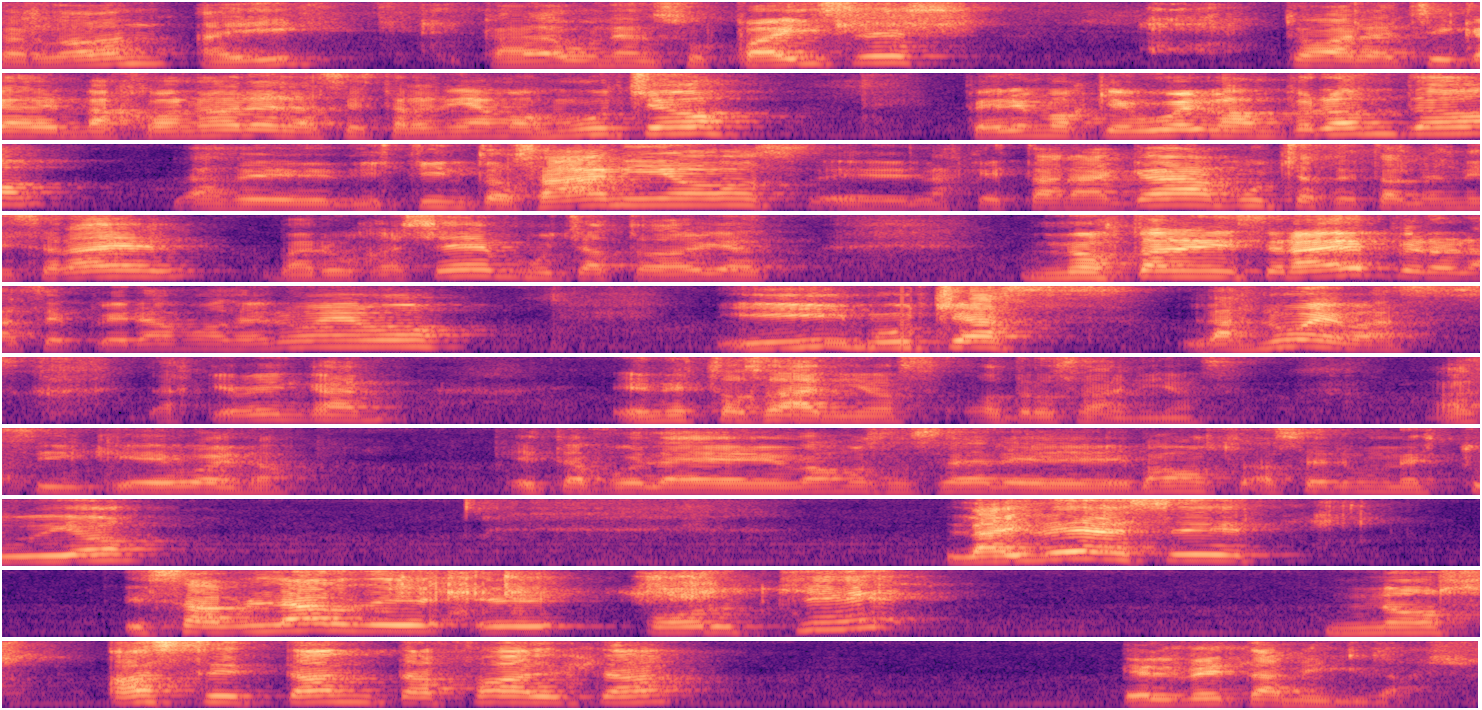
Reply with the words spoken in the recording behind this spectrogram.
perdón, ahí, cada una en sus países. Todas las chicas de Bajonora las extrañamos mucho. Esperemos que vuelvan pronto, las de distintos años, eh, las que están acá, muchas están en Israel, Baruch Hashem, muchas todavía no están en Israel, pero las esperamos de nuevo. Y muchas, las nuevas, las que vengan en estos años, otros años. Así que bueno, esta fue la, vamos a hacer, eh, vamos a hacer un estudio. La idea es, eh, es hablar de eh, por qué nos hace tanta falta el beta migdash.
